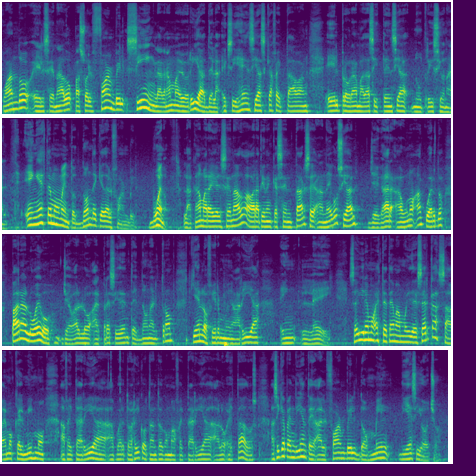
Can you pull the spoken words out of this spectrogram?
cuando el Senado pasó el Farm Bill sin la gran mayoría de las exigencias que afectaban el programa de asistencia nutricional. En este momento, ¿dónde queda el Farm Bill? Bueno, la Cámara y el Senado ahora tienen que sentarse a negociar, llegar a unos acuerdos para luego llevarlo al presidente Donald Trump, quien lo firmaría en ley. Seguiremos este tema muy de cerca. Sabemos que el mismo afectaría a Puerto Rico tanto como afectaría a los estados. Así que pendiente al Farm Bill 2018.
